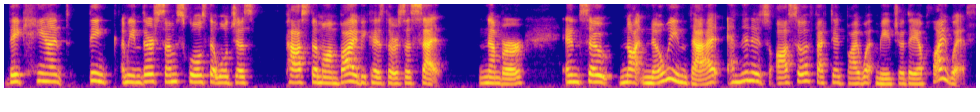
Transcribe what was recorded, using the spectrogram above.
they can't think, I mean, there's some schools that will just pass them on by because there's a set number. And so not knowing that, and then it's also affected by what major they apply with.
